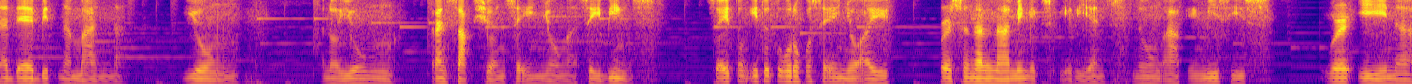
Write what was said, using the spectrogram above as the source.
na debit naman yung ano yung transaction sa inyong ah, savings. So itong ituturo ko sa inyo ay personal naming experience nung aking misis wherein uh,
